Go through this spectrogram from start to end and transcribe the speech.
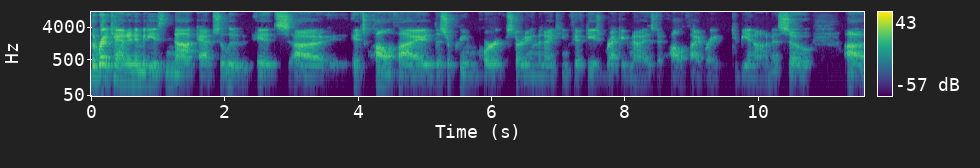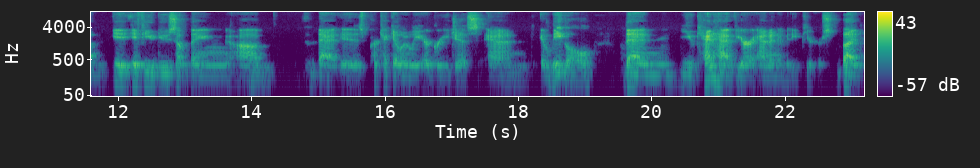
the right to anonymity is not absolute. It's uh, it's qualified. The Supreme Court, starting in the 1950s, recognized a qualified right to be anonymous. So, um, if you do something um, that is particularly egregious and illegal, then you can have your anonymity pierced. But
